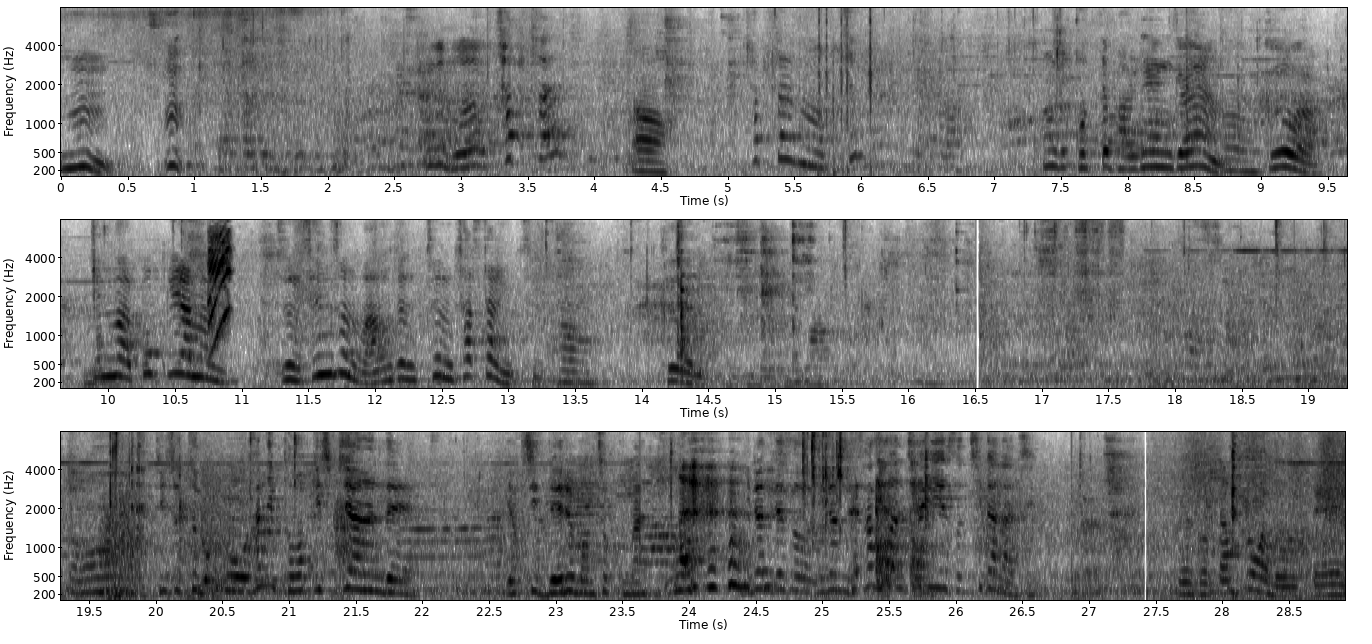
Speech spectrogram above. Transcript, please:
음. 음. 이거 뭐야? 찹쌀? 어 찹쌀도 넣었지? 근데 겉에 발리는 게 어. 그거야. 옛날 뽑기라면 그 생선 왕전 틈 사탕 있지? 어. 그거 넣어. 어, 디저트 먹고 한 입 더 먹기 쉽지 않은데 역시 뇌를 멈췄구만 이런 데서 이런 데 사소한 차이에서 티가 나지 그래서 짬뽕을 먹을 때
